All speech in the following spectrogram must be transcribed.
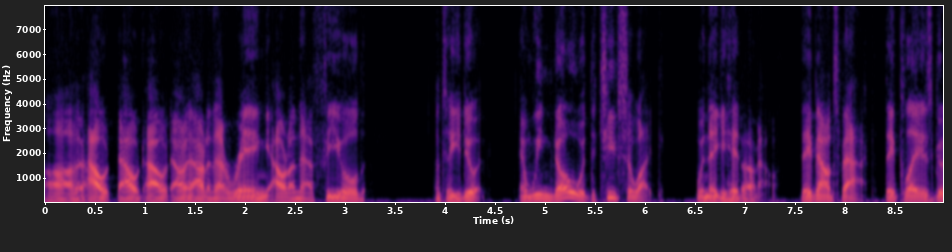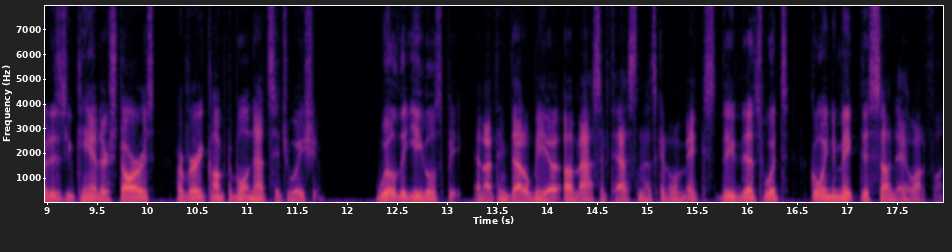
uh, out, out, out, out, out of that ring, out on that field until you do it. And we know what the Chiefs are like when they get hit in the mouth. They bounce back. They play as good as you can. Their stars are very comfortable in that situation. Will the Eagles be? And I think that'll be a, a massive test, and that's going to make that's what's going to make this Sunday a lot of fun.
